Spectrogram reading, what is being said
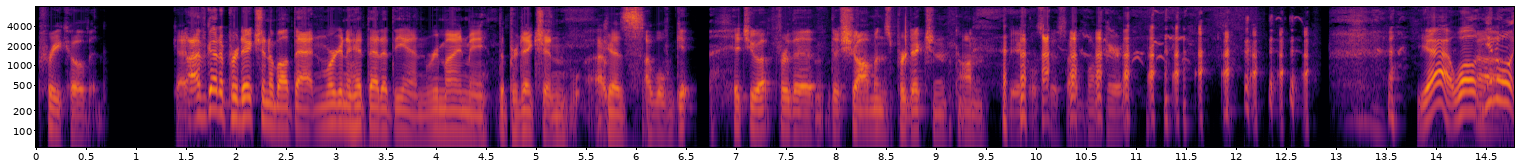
pre-COVID. Okay, I've got a prediction about that, and we're gonna hit that at the end. Remind me the prediction I- because I will get hit you up for the the shaman's prediction on vehicles because I want to hear it. yeah. Well, you Uh, know,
